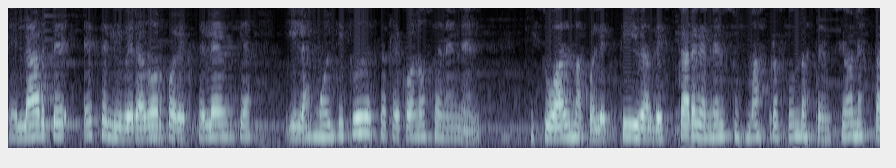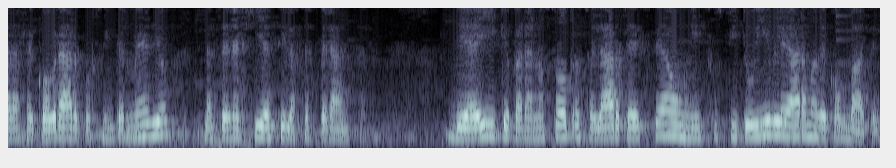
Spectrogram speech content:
El arte es el liberador por excelencia y las multitudes se reconocen en él, y su alma colectiva descarga en él sus más profundas tensiones para recobrar por su intermedio las energías y las esperanzas. De ahí que para nosotros el arte sea un insustituible arma de combate,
